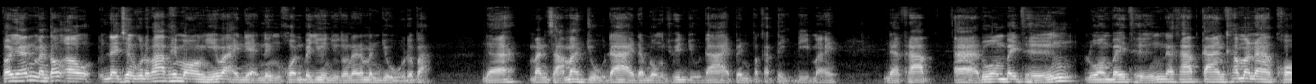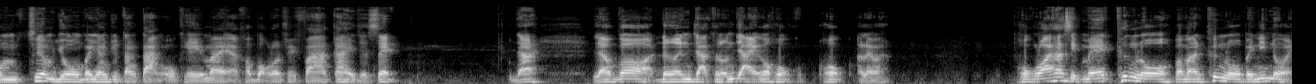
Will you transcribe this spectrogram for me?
เพราะฉะนั้นมันต้องเอาในเชิงคุณภาพให้มองอย่างนี้ว่าไอเนี่ยหนึ่งคนไปยืนอยู่ตรงนั้นมันอยู่หรือเปล่านะมันสามารถอยู่ได้ดำรงชีวิตอยู่ได้เป็นปกติดีไหมนะครับอ่ารวมไปถึงรวมไปถึงนะครับ การคมนาคมเชื่อมโยงไปยังจุดต่างๆ โอเคไหมอะเขาบอกรถไฟฟ้าใกล้จะเสร็จนะแล้วก็เดินจากถนนใหญ่ก็หกหกอะไรวะ 650 เมตร ครึ่งโลประมาณครึ่งโลไปนิดหน่อย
